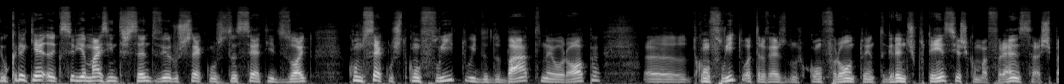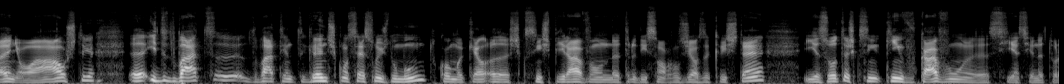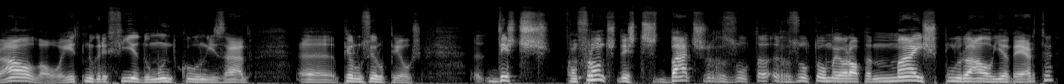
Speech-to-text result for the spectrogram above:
Eu creio que, é, que, seria mais interessante ver os séculos XVII e XVIII como séculos de conflito e de debate na Europa, uh, de conflito através do confronto entre grandes potências como a França, a Espanha ou a Áustria, uh, e de debate, uh, debate entre grandes concepções do mundo, como aquelas que se inspiravam na tradição religiosa cristã e as outras que, se, que invocavam a ciência natural ou a etnografia do mundo colonizado pelos europeus destes confrontos, destes debates, resulta, resultou uma Europa mais plural e aberta,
